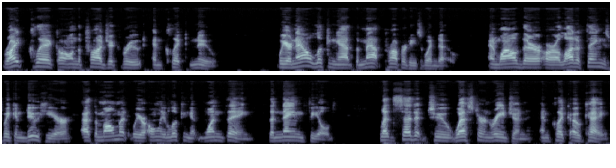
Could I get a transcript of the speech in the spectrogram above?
Right-click on the project root and click New. We are now looking at the Map Properties window. And while there are a lot of things we can do here, at the moment we are only looking at one thing, the name field. Let's set it to Western Region and click OK.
